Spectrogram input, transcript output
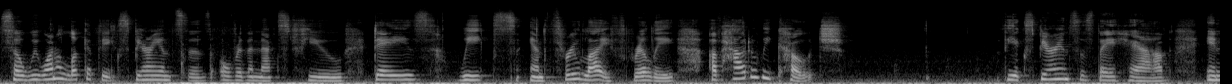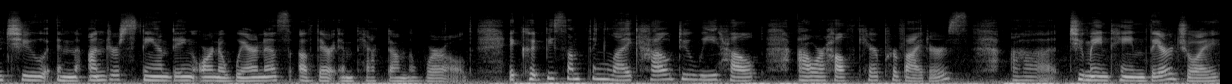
So we want to look at the experiences over the next few days, weeks, and through life, really, of how do we coach the experiences they have into an understanding or an awareness of their impact on the world. It could be something like how do we help our healthcare providers uh, to maintain their joy,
